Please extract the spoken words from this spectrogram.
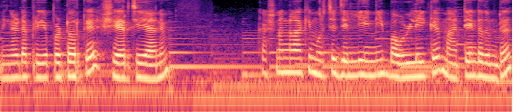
നിങ്ങളുടെ പ്രിയപ്പെട്ടവർക്ക് ഷെയർ ചെയ്യാനും. കഷ്ണങ്ങളാക്കി മുറിച്ച ജെല്ലി ഇനി ബൗളിലേക്ക് മാറ്റേണ്ടതുണ്ട്.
